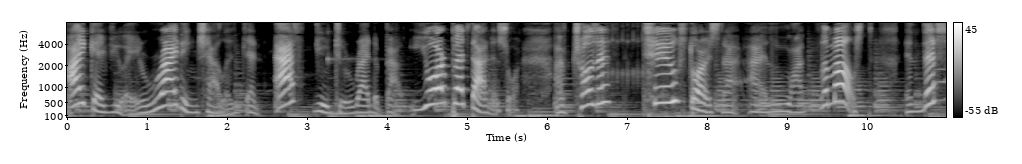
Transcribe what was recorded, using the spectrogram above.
I gave you a writing challenge and asked you to write about your pet dinosaur. I've chosen two stories that I like the most. In this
